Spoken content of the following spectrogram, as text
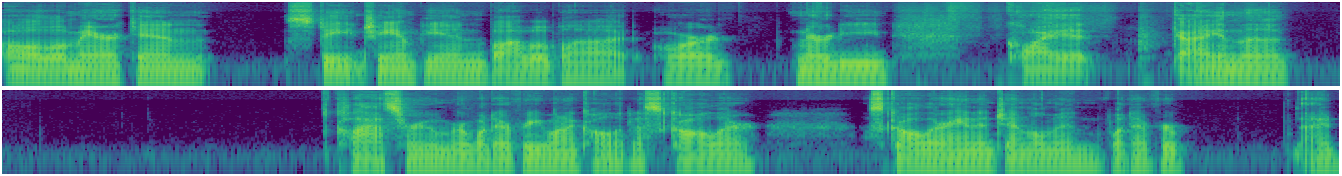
All American, state champion, blah, blah, blah, or nerdy, quiet guy in the classroom or whatever you want to call it a scholar scholar and a gentleman whatever I,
